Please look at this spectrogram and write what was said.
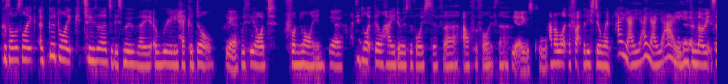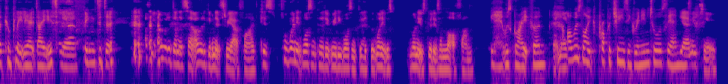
Because I was like, a good like two thirds of this movie are really hecka dull. Yeah. with the odd fun line. Yeah. I did like Bill Hader as the voice of uh, Alpha 5 though. Yeah, he was cool. And I like the fact that he still went, ay, ay, ay, ay, ay, Yeah. even though it's a completely outdated Yeah. thing to do. I think I would have done the same. I would have given it three out of five because for when it wasn't good, it really wasn't good. But when it was when it was good, it was a lot of fun. Yeah, it was great fun. I- I was like proper cheesy grinning towards the end. yeah, me too.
